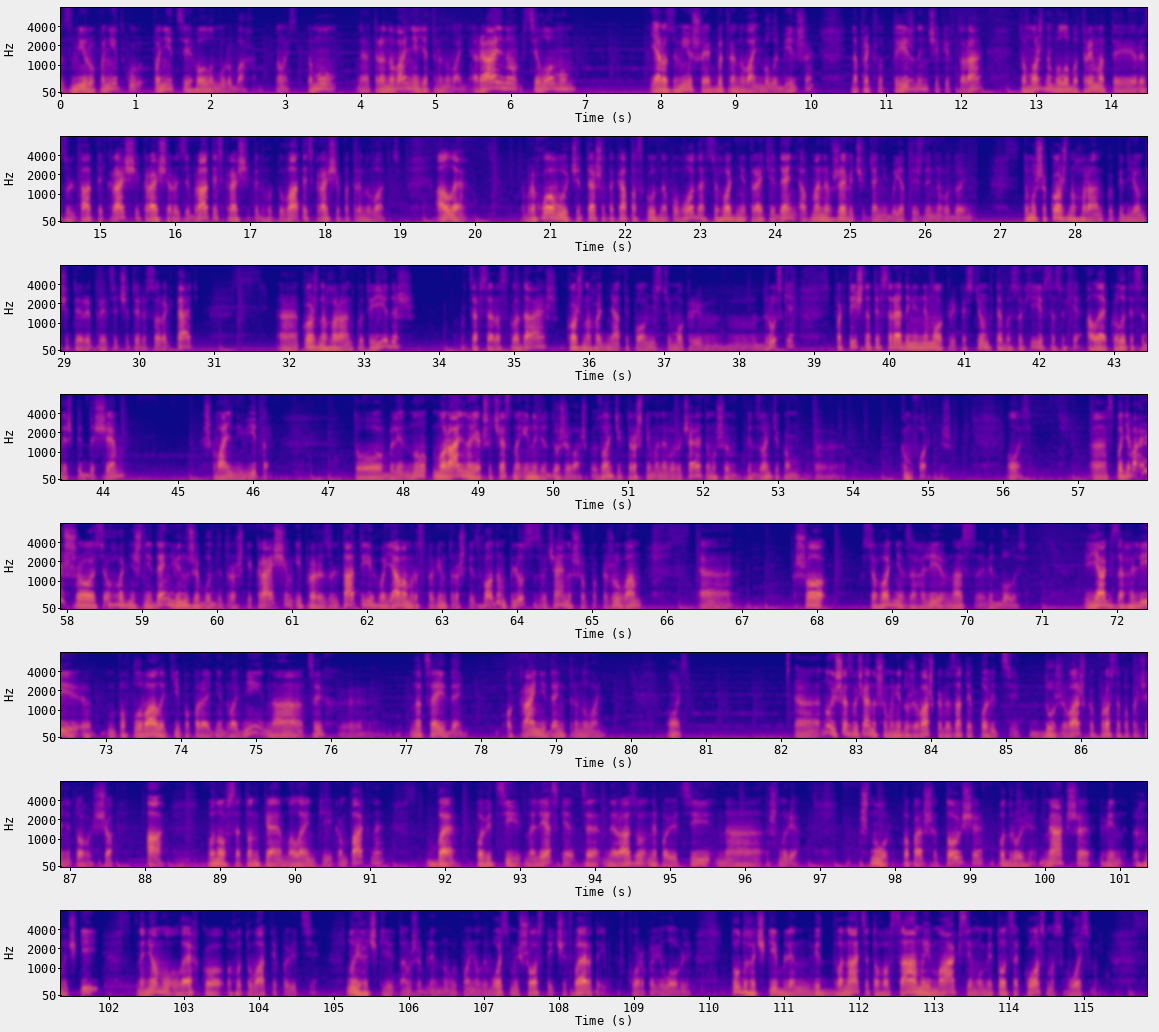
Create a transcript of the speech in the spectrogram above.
з міру по нітку, нітці голому рубаха. Ось. Тому е, тренування є тренування. Реально, в цілому, я розумію, що якби тренувань було більше, наприклад, тиждень чи півтора, то можна було б отримати результати кращі, краще розібратись, краще підготуватись, краще потренуватись. Але враховуючи те, що така паскудна погода, сьогодні третій день, а в мене вже відчуття, ніби я тиждень на водоймі. Тому що кожного ранку підйом 4.30-4.45. Е, Кожного ранку ти їдеш, це все розкладаєш. Кожного дня ти повністю мокрий в друзки. Фактично, ти всередині не мокрий, костюм в тебе сухий і все сухе. Але коли ти сидиш під дощем, шквальний вітер, то, блін, ну, морально, якщо чесно, іноді дуже важко. Зонтик трошки мене виручає, тому що під зонтиком е, комфортніше. Ось. Е, Сподіваюсь, що сьогоднішній день він вже буде трошки кращим, і про результати його я вам розповім трошки згодом. Плюс, звичайно, що покажу вам, е, що сьогодні взагалі в нас відбулося. І як взагалі е, повпливали ті попередні два дні на, цих, на цей день, О, крайній день тренувань. Ось. Е, ну і ще, звичайно, що мені дуже важко в'язати повідці. Дуже важко, просто по причині того, що А. Воно все тонке, маленьке і компактне. Б. Повідці на лески це ні разу не повідці на шнурі. Шнур, по-перше, товще, по-друге, м'якше, він гнучкий, на ньому легко готувати повідці. Ну і гачки, там же, блін, ну ви поняли, восьмий, шостий, четвертий в корповій ловлі. Тут гачки, блін, від 12-го самий максимум, і то це космос, 8.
